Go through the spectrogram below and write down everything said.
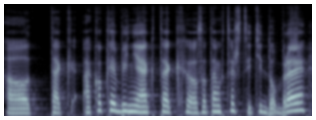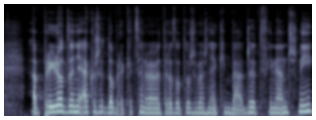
uh, tak ako keby nejak tak e, sa tam chceš cítiť dobre a prirodzene, akože dobre, keď sa nevieme teraz o to, že máš nejaký budget finančný,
